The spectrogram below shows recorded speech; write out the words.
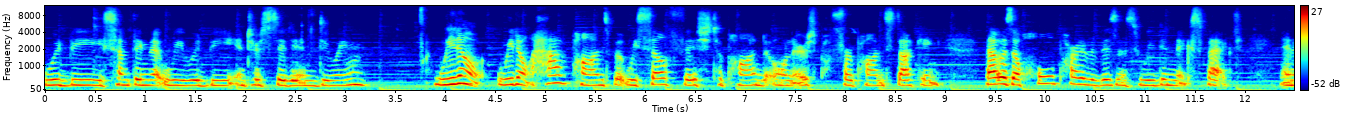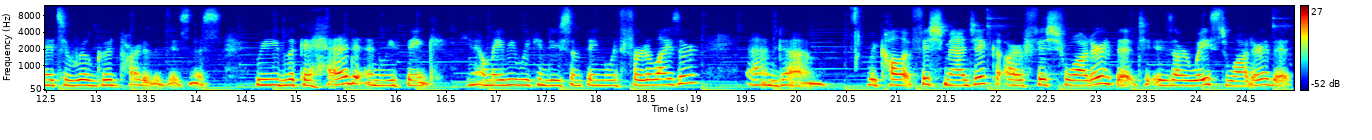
would be something that we would be interested in doing. We don't, we don't have ponds, but we sell fish to pond owners for pond stocking. That was a whole part of the business we didn't expect. And it's a real good part of the business. We look ahead and we think, you know, maybe we can do something with fertilizer and um, we call it Fish Magic, our fish water that is our wastewater that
